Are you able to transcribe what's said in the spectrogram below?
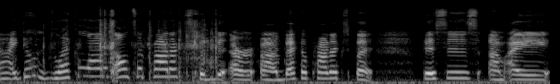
I don't like a lot of Ulta products, but or uh, Becca products, but this is um I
